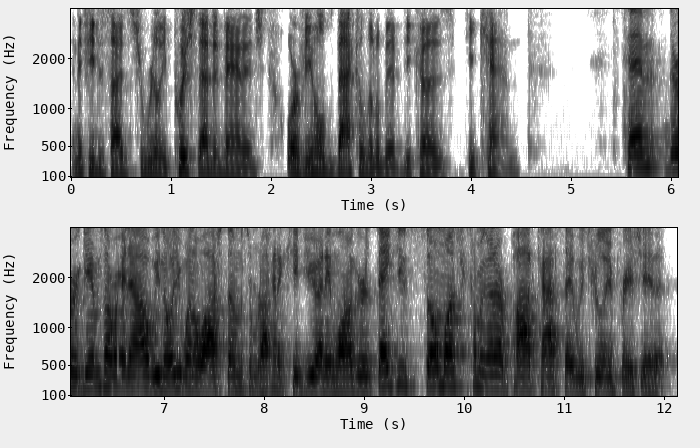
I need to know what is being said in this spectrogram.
And if he decides to really push that advantage, or if he holds back a little bit because he can. Tim, there are games on right now. We know you want to watch them, so we're not going to keep you any longer. Thank you so much for coming on our podcast today. We truly appreciate it.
